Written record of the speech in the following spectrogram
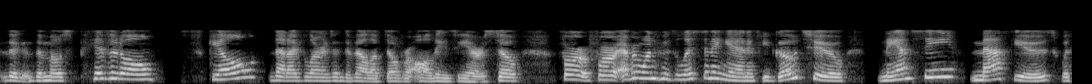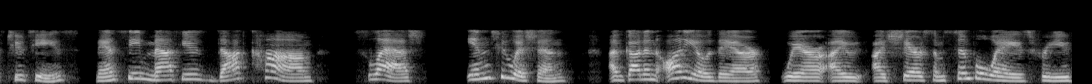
the the most pivotal skill that I've learned and developed over all these years. So for for everyone who's listening in, if you go to Nancy Matthews with two T's, nancymatthews.com slash intuition, I've got an audio there where I, I share some simple ways for you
